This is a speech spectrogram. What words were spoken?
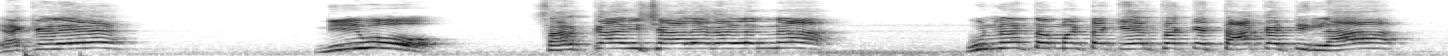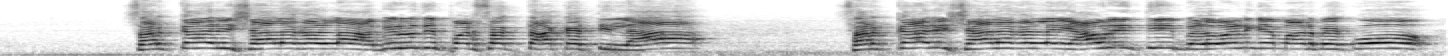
ಯಾಕೇಳಿ? ನೀವು ಸರ್ಕಾರಿ ಶಾಲೆಗಳನ್ನ ಉನ್ನತ ಮಟ್ಟಕ್ಕೆ ಏರ್ಸಕ್ಕೆ ತಾಕತ್ತಿಲ್ಲ. ಸರ್ಕಾರಿ ಶಾಲೆಗಳನ್ನ ಅಭಿವೃದ್ಧಿ ಪಡಿಸಕ್ ತಾಕತ್ತಿಲ್ಲ. ಸರ್ಕಾರಿ ಶಾಲೆಗಳನ್ನ ಯಾವ ರೀತಿ ಬೆಳವಣಿಗೆ ಮಾಡಬೇಕು?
